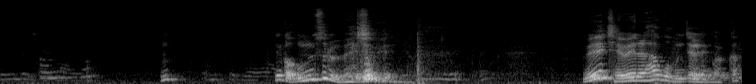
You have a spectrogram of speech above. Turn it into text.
음수 점수? 응? 음수 제외. 그러니까 음수를 왜 제외했냐? 왜 제외를 하고 문제를 낸 걸까?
